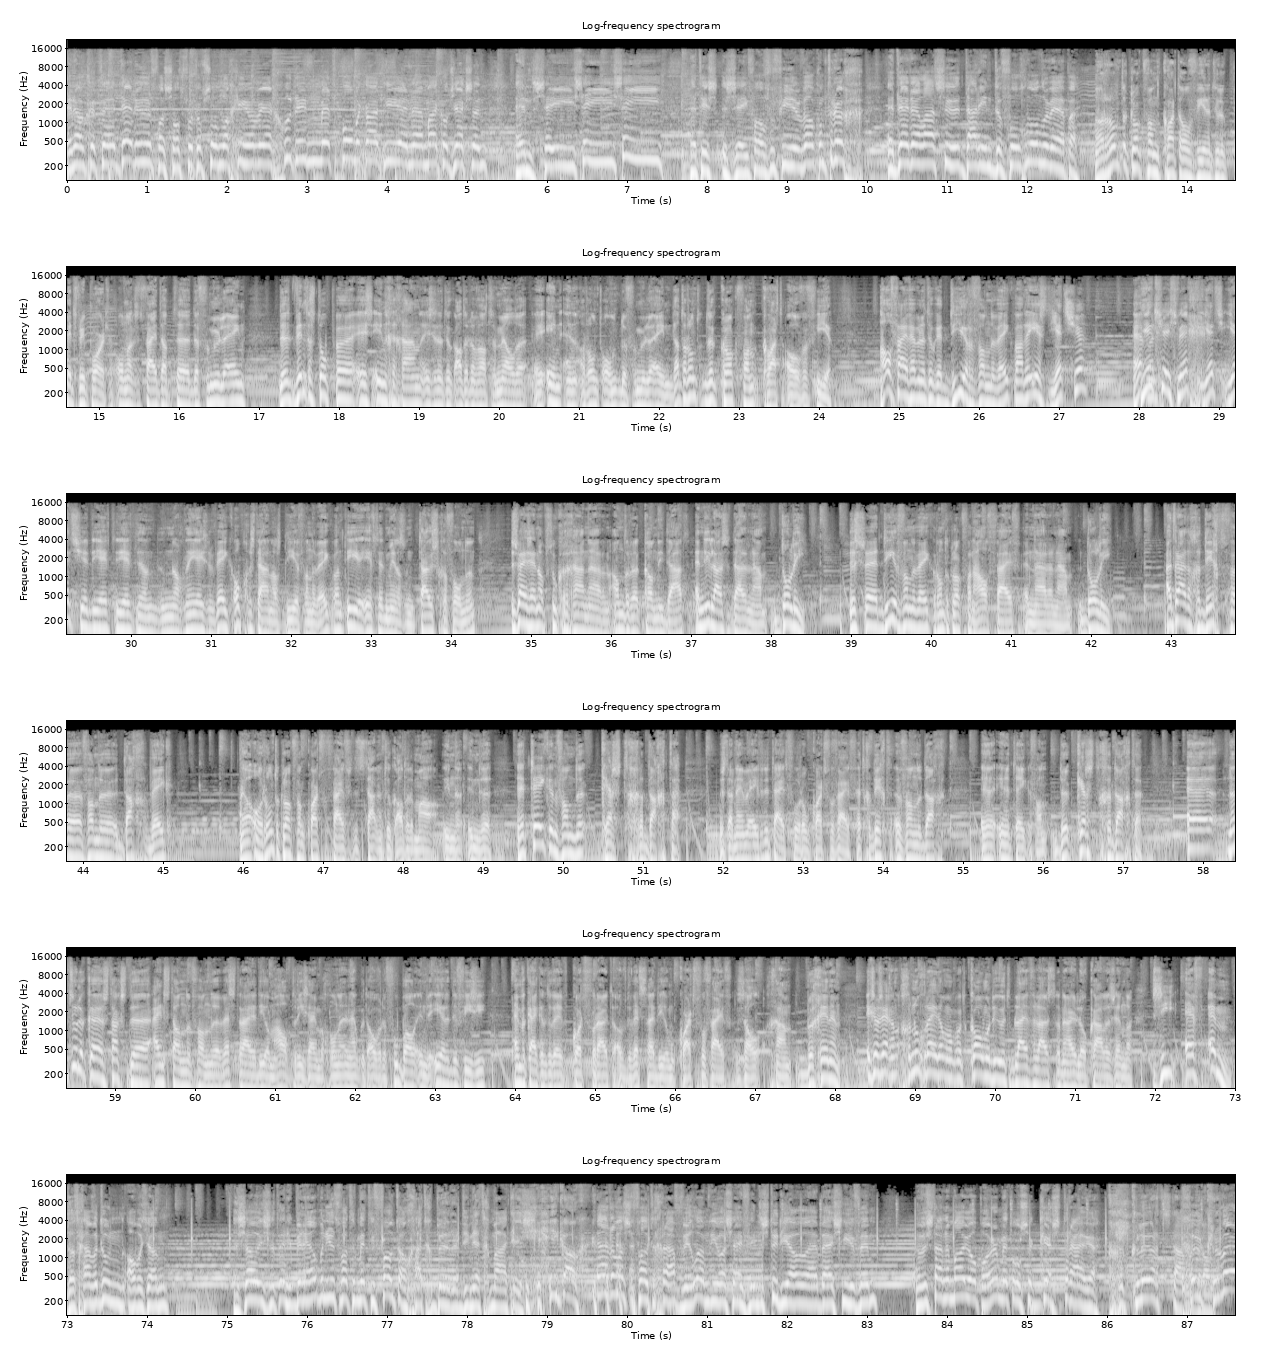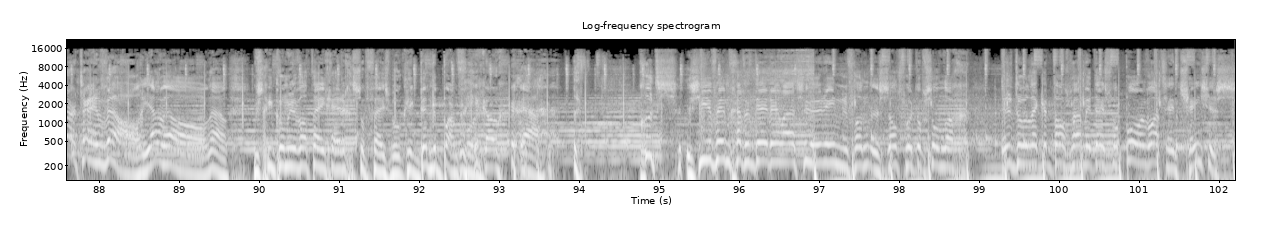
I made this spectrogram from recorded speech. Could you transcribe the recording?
En ook het eh, derde uur van Zandvoort op zondag gingen we weer goed in met Paul McCartney en eh, Michael Jackson en CCC. Het is 7 over 4. Welkom terug. Het derde en laatste uur, daarin de volgende onderwerpen. Rond de klok van kwart over vier natuurlijk Pit Report. Ondanks het feit dat eh, de Formule 1 de winterstop is ingegaan... is er natuurlijk altijd nog wat te melden in en rondom de Formule 1. Dat rond de klok van kwart over vier. Half vijf hebben we natuurlijk het dier van de week. We hadden eerst Jetsje. Jetsje is weg. Jetsje, Jetsje die heeft, die heeft dan nog niet eens een week opgestaan als dier van de week... want die heeft inmiddels een thuis gevonden. Dus wij zijn op zoek gegaan naar een andere kandidaat... en die luistert naar de naam Dolly. Dus eh, dier van de week rond de klok van half vijf en naar de naam Dolly. Uiteraard een gedicht eh, van de dag, week... Uh, rond de klok van kwart voor vijf, het staat natuurlijk altijd allemaal in, de, in de, het teken van de kerstgedachte. Dus daar nemen we even de tijd voor om kwart voor vijf. Het gedicht van de dag uh, in het teken van de kerstgedachte. Natuurlijk uh, straks de eindstanden van de wedstrijden die om half drie zijn begonnen. En dan heb ik het over de voetbal in de eredivisie. En we kijken natuurlijk even kort vooruit over de wedstrijd die om kwart voor vijf zal gaan beginnen. Ik zou zeggen, genoeg reden om ook het komende uur te blijven luisteren naar je lokale zender ZFM. Dat gaan we doen, Albert-Jan. Zo is het. En ik ben heel benieuwd wat er met die foto gaat gebeuren die net gemaakt is. ik ook. Ja, dat was de fotograaf Willem. Die was even in de studio uh, bij CFM. We staan er mooi op hoor, met onze kersttruien. Gekleurd staan we. Gekleurd en wel, jawel. Nou, misschien kom je wel tegen ergens op Facebook. Ik ben er bang voor. Ik ook. Ja. Goed, ZFM gaat een derde en laatste uur in van Zandvoort op zondag. En dat doen we lekker dansbaar met deze van Paul Watts en Changes.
